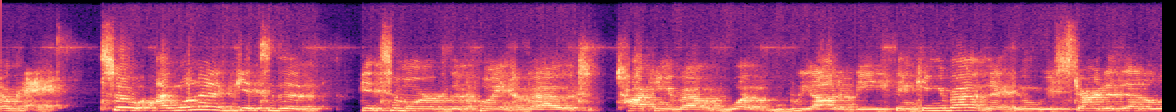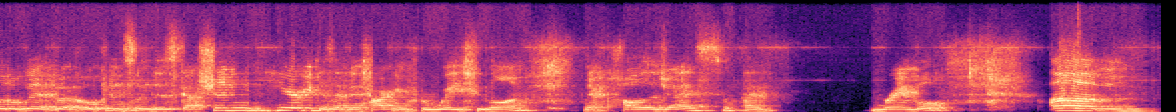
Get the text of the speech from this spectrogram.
okay, so I want to get to the get to more of the point about talking about what we ought to be thinking about, and I think we started that a little bit, but open some discussion here because I've been talking for way too long. And I apologize, I ramble. Um,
